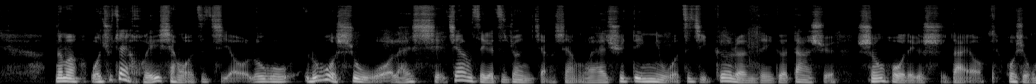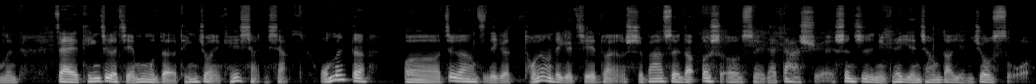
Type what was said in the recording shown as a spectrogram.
那么我就在回想我自己哦，如果如果是我来写这样子一个自传的奖项，我来去定义我自己个人的一个大学生活的一个时代哦，或许我们在听这个节目的听众也可以想一下，我们的呃这个样子的一个同样的一个阶段，十八岁到二十二岁在大学，甚至你可以延长到研究所，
